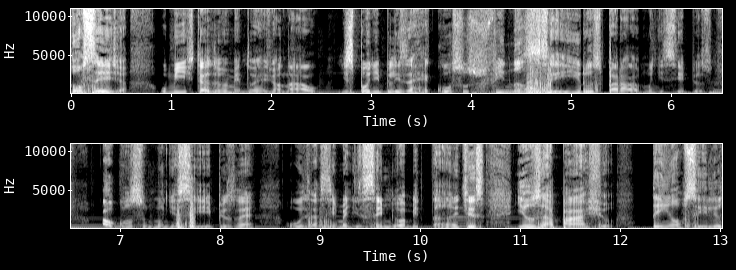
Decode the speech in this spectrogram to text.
ou seja, o Ministério do Desenvolvimento Regional disponibiliza recursos financeiros para municípios, alguns municípios, né, os acima de 100 mil habitantes, e os abaixo têm auxílio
